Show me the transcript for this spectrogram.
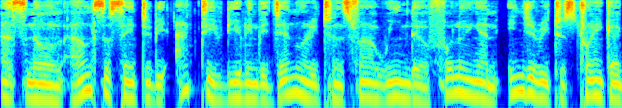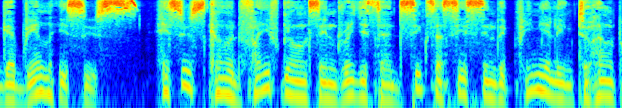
Arsenal also said to be active during the January transfer window following an injury to striker Gabriel Jesus. Jesus scored five goals and registered six assists in the Premier League to help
